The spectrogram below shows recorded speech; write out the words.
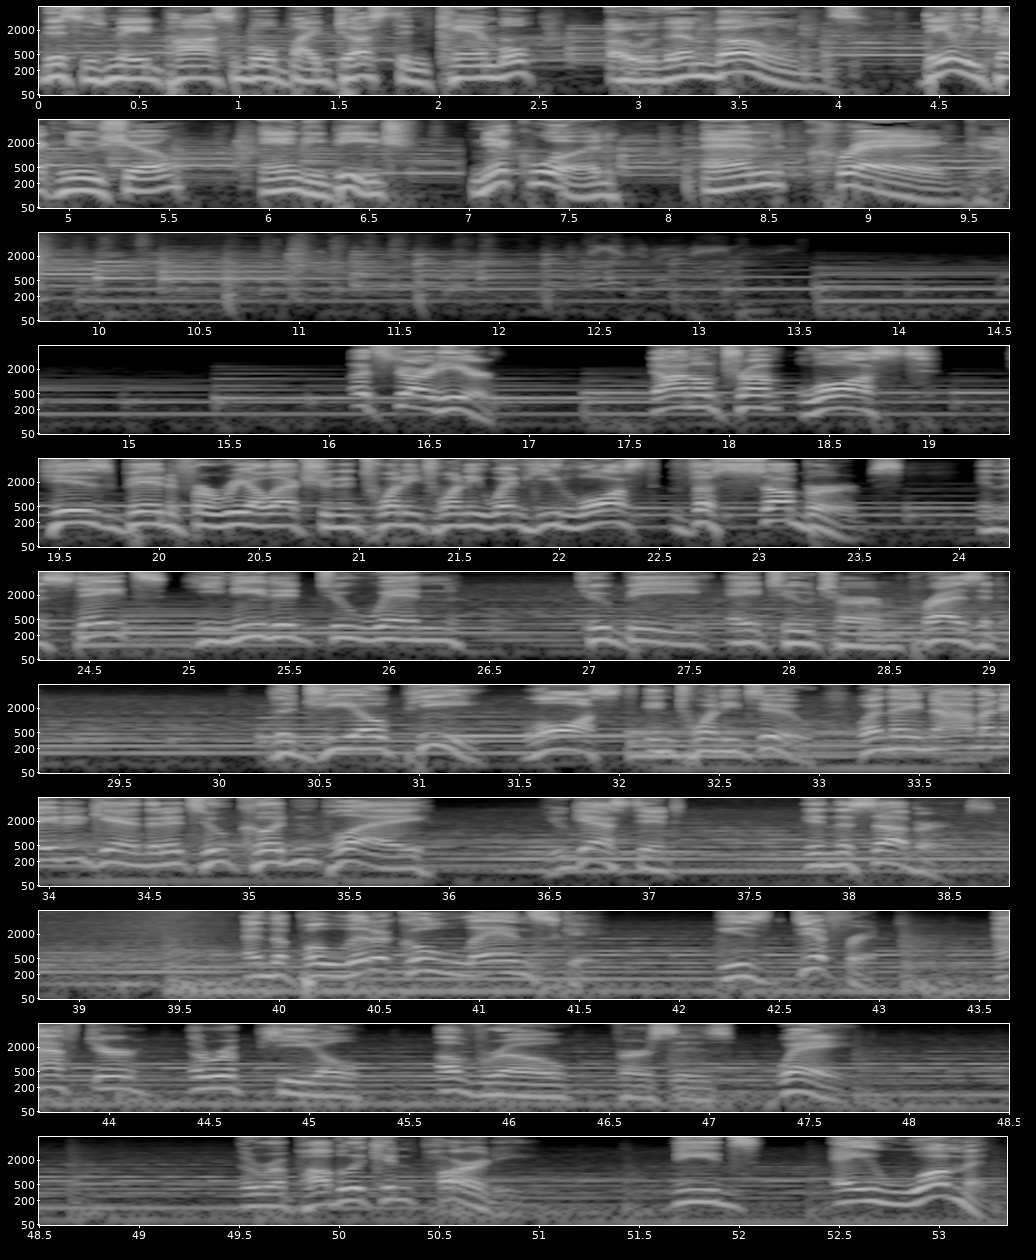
This is made possible by Dustin Campbell, Oh Them Bones, Daily Tech News Show, Andy Beach, Nick Wood, and Craig. Let's start here. Donald Trump lost his bid for reelection in 2020 when he lost the suburbs in the states he needed to win to be a two term president. The GOP lost in 22 when they nominated candidates who couldn't play, you guessed it, in the suburbs. And the political landscape is different after the repeal of Roe versus Wade. The Republican Party needs a woman,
